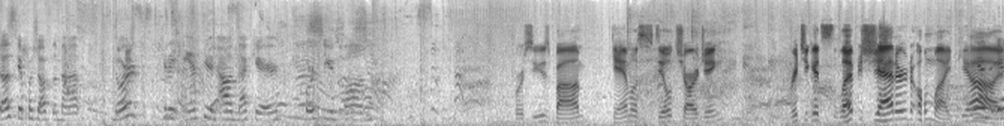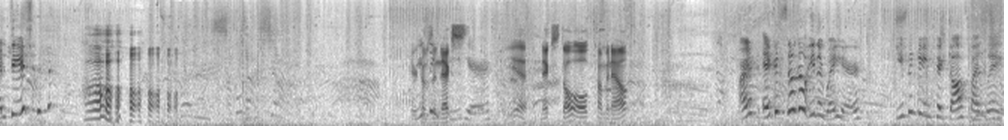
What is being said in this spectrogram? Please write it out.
does get pushed off the map. Nord getting antied and out of mech here. Forced to use bomb. Force use bomb. Gamma's still charging. Richie gets slept shattered. Oh my god. And antied. Oh. Here You comes the next. Yeah, next stall coming out. Alright, it could still go either way here. Ethan getting picked off by Link.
